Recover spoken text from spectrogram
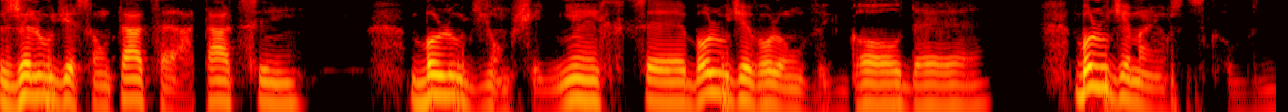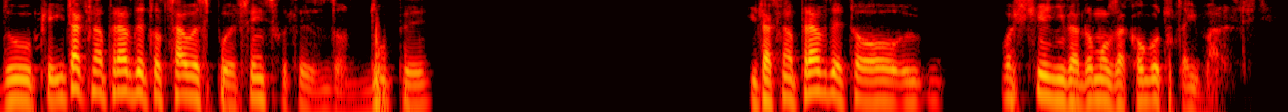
Że ludzie są tacy, a tacy, bo ludziom się nie chce, bo ludzie wolą wygodę, bo ludzie mają wszystko w dupie i tak naprawdę to całe społeczeństwo to jest do dupy. I tak naprawdę to y, właściwie nie wiadomo za kogo tutaj walczyć.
